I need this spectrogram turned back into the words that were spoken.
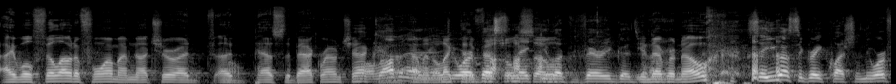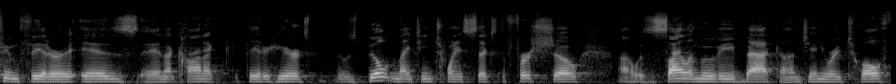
I will fill out a form. I'm not sure I'd, I'd pass the background check. Well, Rob and I I'm an elected do our best official, to make so you look very good You tonight. never know. so you asked a great question. The Orpheum Theater is an iconic theater here. It's, it was built in 1926. The first show uh, was a silent movie back on January 12th,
